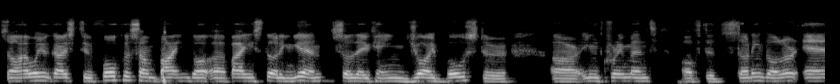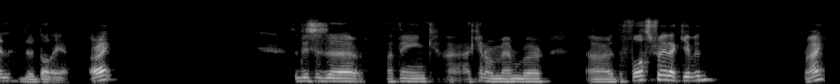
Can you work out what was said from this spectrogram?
so I want you guys to focus on buying uh, buying sterling yen so that you can enjoy both the uh, increment of the sterling dollar and the dollar yen. All right. So this is a I think I can't remember uh, the fourth trade I given, right?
